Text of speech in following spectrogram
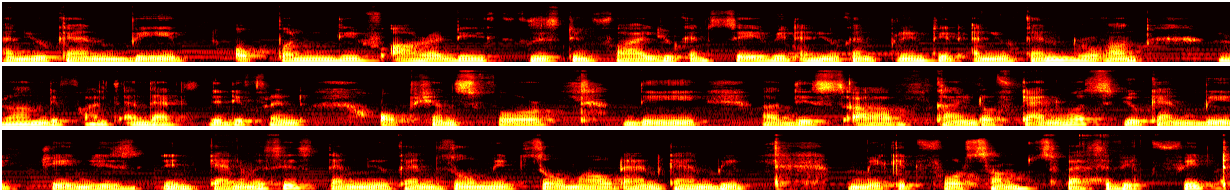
and you can be open the already existing file you can save it and you can print it and you can run run the files. And that's the different options for the uh, this uh, kind of canvas. You can be changes in canvases then you can zoom it zoom out and can be make it for some specific fit.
